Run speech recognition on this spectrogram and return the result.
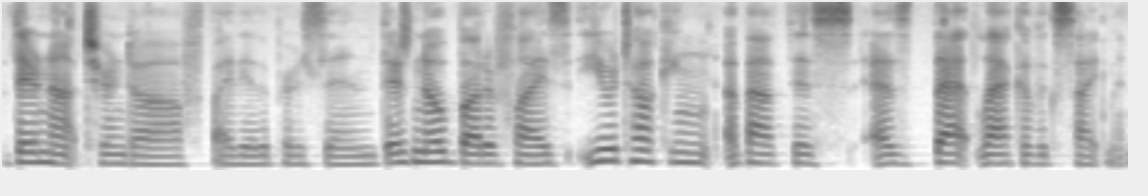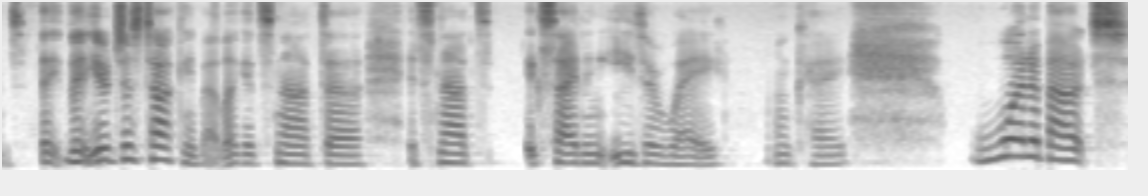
they're not turned off by the other person. There's no butterflies. You're talking about this as that lack of excitement that, that you're just talking about. Like it's not, uh, it's not exciting either way. Okay. What about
